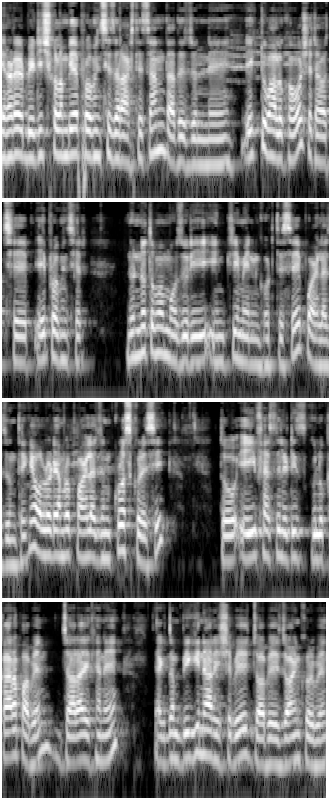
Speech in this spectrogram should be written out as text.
কানাডার ব্রিটিশ কলম্বিয়া প্রভিন্সে যারা আসতে চান, তাদের জন্য একটু ভালো খবর, সেটা হচ্ছে এই প্রভিন্সের ন্যূনতম মজুরি ইনক্রিমেন্ট ঘটতেছে পয়লা জুন থেকে। অলরেডি আমরা পয়লা জুন ক্রস করেছি। তো এই ফ্যাসিলিটিসগুলো কারা পাবেন? যারা এখানে একদম বিগিনার হিসেবে জবে জয়েন করবেন,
